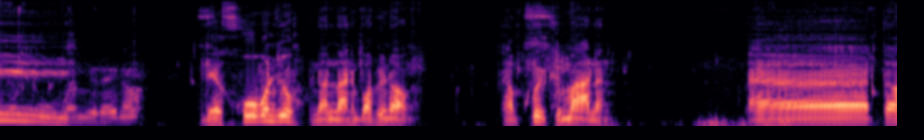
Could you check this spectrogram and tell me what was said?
ยวันอยู่ได้เนาะเดี๋ยวคู่มันอยู่นั่นน่ะบอกพี่น้องตามพืชขึ้นมานั่นเออต่อ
